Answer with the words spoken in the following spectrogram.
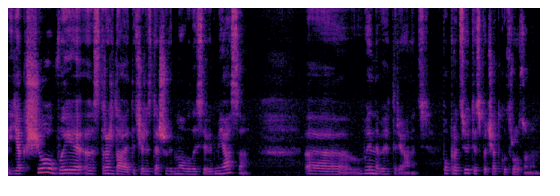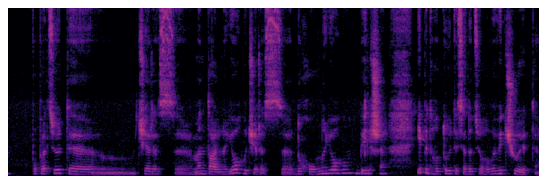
Якщо ви е, страждаєте через те, що відмовилися від м'яса, е, ви не вегетаріанець. Попрацюйте спочатку з розумом. Попрацюйте через е, ментальну йогу, через духовну йогу більше, і підготуйтеся до цього. Ви відчуєте,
